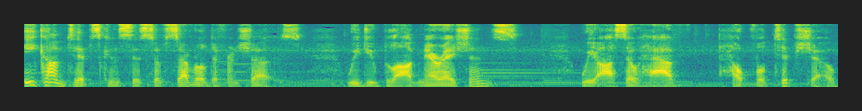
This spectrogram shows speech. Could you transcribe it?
Ecom Tips consists of several different shows. We do blog narrations. We also have helpful tip show.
